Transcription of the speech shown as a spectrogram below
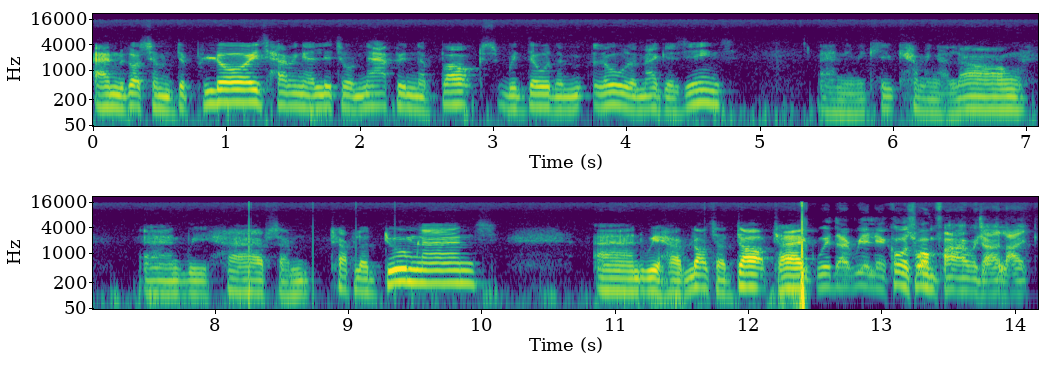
And we've got some deployed having a little nap in the box with all the all the magazines. And we keep coming along and we have some couple of doomlands and we have lots of dart tag with a really cool swarmfire which I like.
